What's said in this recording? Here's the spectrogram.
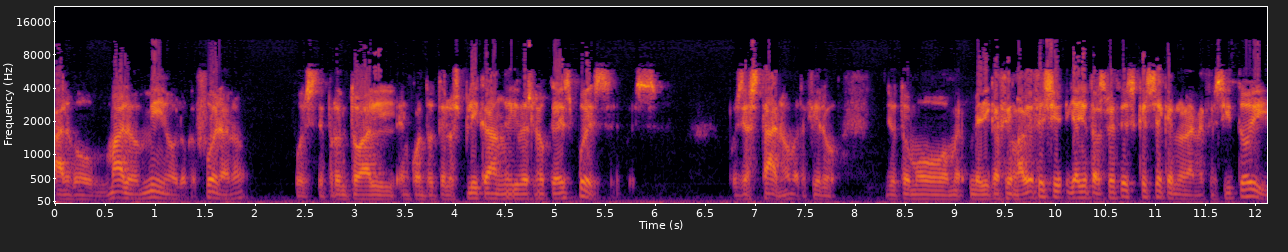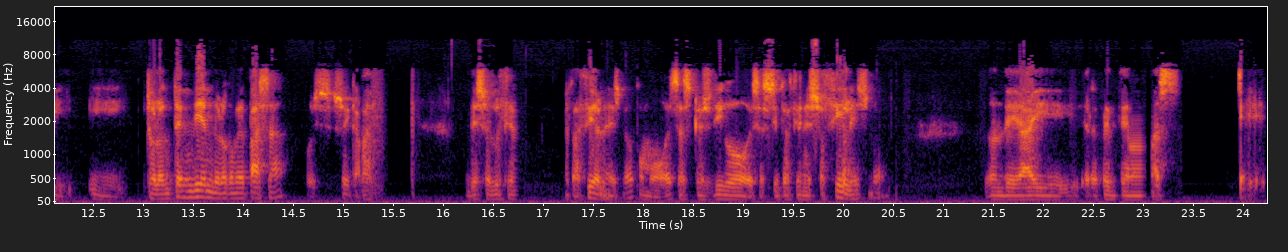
algo malo en mí o lo que fuera no pues de pronto al en cuanto te lo explican y ves lo que es pues pues pues ya está no me refiero yo tomo me- medicación a veces y, hay otras veces que sé que no la necesito y, y solo entendiendo lo que me pasa pues soy capaz de solucionar situaciones, ¿no? Como esas que os digo, esas situaciones sociales, ¿no? Donde hay de repente más eh,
